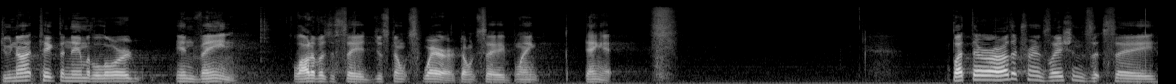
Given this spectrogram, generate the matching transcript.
do not take the name of the Lord in vain. A lot of us just say, just don't swear. Don't say blank, dang it. But there are other translations that say,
